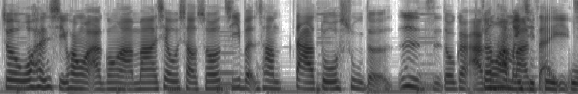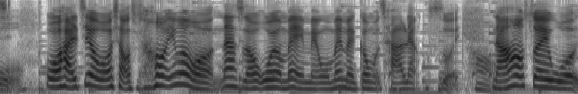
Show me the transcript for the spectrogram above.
就我很喜欢我阿公阿妈，而且我小时候基本上大多数的日子都跟阿公阿妈一起在一起。我还记得我小时候，因为我那时候我有妹妹，我妹妹跟我差两岁，然后所以我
